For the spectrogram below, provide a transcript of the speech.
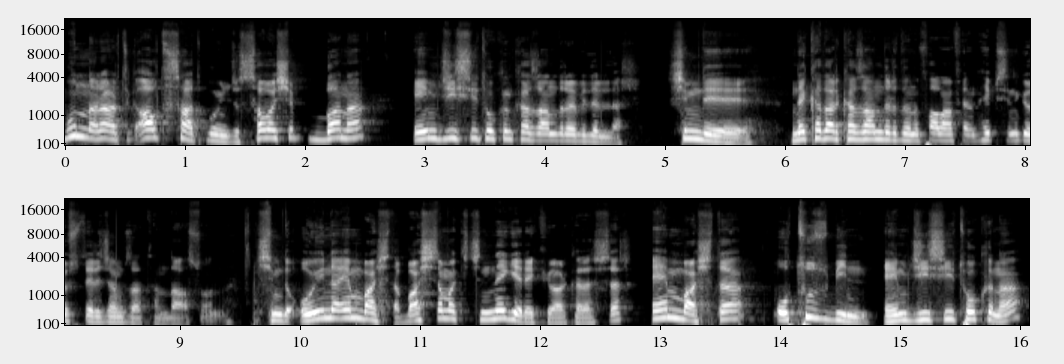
Bunlar artık 6 saat boyunca savaşıp bana MGC token kazandırabilirler. Şimdi ne kadar kazandırdığını falan filan hepsini göstereceğim zaten daha sonra. Şimdi oyuna en başta başlamak için ne gerekiyor arkadaşlar? En başta 30 bin MGC token'a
